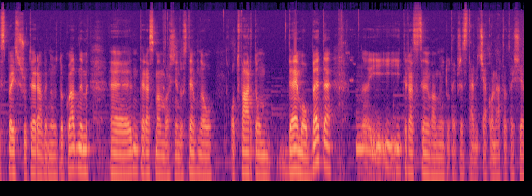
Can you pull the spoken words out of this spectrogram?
space shootera, będąc dokładnym. E, Teraz mam właśnie dostępną, otwartą demo betę. No i, i, i teraz chcę Wam ją tutaj przedstawić, jak ona tutaj się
